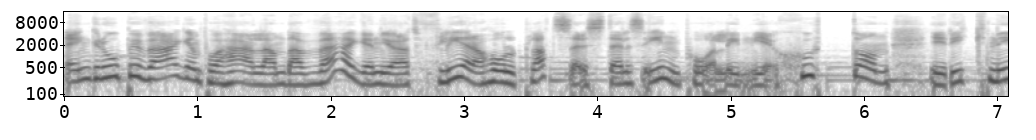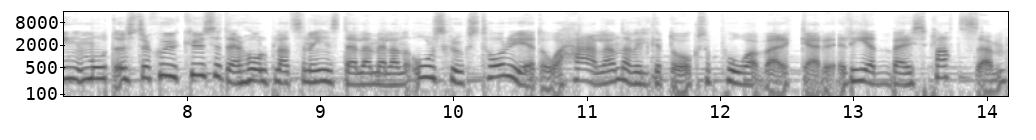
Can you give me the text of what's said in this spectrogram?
en grop i vägen på Härlandavägen gör att flera hållplatser ställs in på linje 17 i riktning mot Östra sjukhuset är hållplatserna inställda mellan Olskrokstorget och Härlanda vilket då också påverkar Redbergsplatsen.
